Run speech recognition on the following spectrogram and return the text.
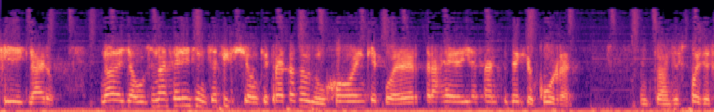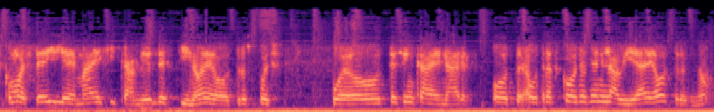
Sí, claro. No, Deja Vu es una serie de ciencia ficción que trata sobre un joven que puede ver tragedias antes de que ocurran. Entonces, pues es como este dilema de si cambio el destino de otros, pues puedo desencadenar otra- otras cosas en la vida de otros, ¿no?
